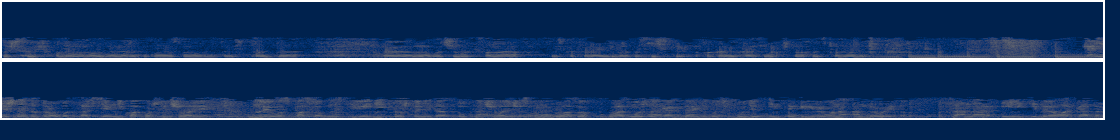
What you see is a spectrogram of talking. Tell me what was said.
существующих подобных оборудования может быть ней установлен. То есть вплоть до э, многолучевых сонаров, то есть которые гидроакустические, показывают картинку, что находится под водой. Конечно, этот робот совсем не похож на человека, но его способность видеть то, что недоступно человеческому глазу, возможно, когда-нибудь будет интегрирована андроидом. Сонар или гидролокатор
